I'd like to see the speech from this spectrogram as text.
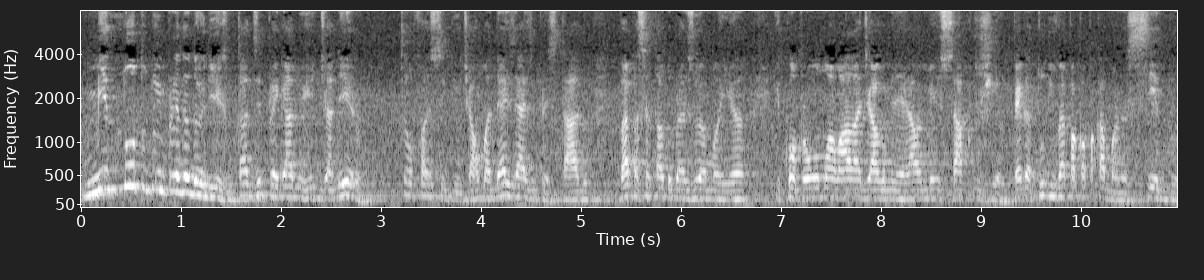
Minuto do empreendedorismo. Está desempregado no Rio de Janeiro? Então faz o seguinte, arruma 10 reais emprestado, vai para Central do Brasil amanhã e compra uma mala de água mineral e meio saco de gelo. Pega tudo e vai para Copacabana, cedo.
